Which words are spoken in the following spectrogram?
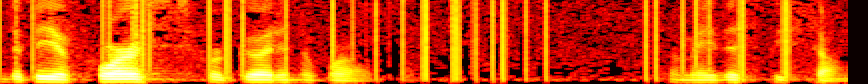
and to be a force for good in the world. So may this be so.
